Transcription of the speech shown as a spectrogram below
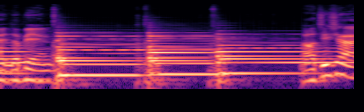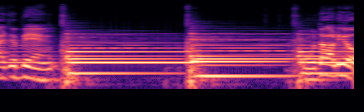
以你这边，然后接下来就变五到六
